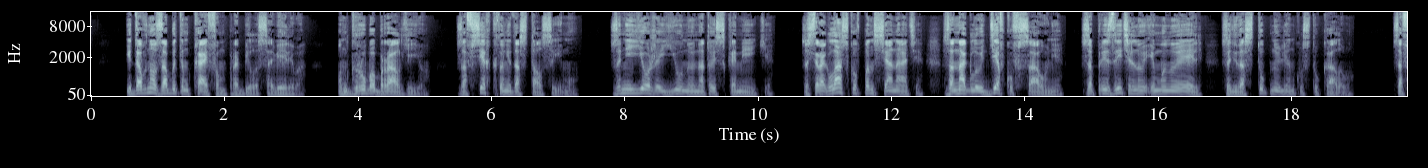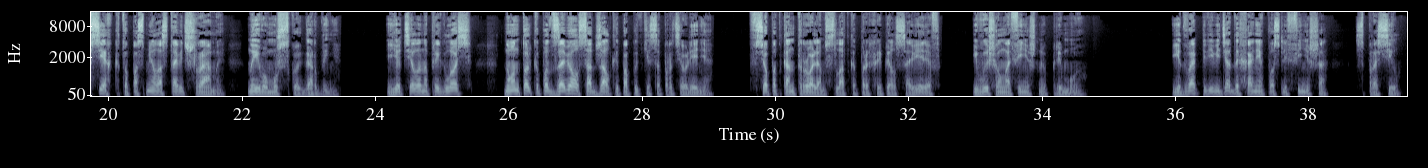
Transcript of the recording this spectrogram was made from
и давно забытым кайфом пробила Савельева. Он грубо брал ее за всех, кто не достался ему, за нее же юную на той скамейке, за сероглазку в пансионате, за наглую девку в сауне, за презрительную Эммануэль, за недоступную Ленку Стукалову, за всех, кто посмел оставить шрамы на его мужской гордыне. Ее тело напряглось, но он только подзавелся от жалкой попытки сопротивления. Все под контролем, сладко прохрипел Савельев и вышел на финишную прямую. Едва переведя дыхание после финиша, спросил,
